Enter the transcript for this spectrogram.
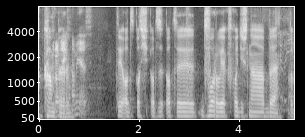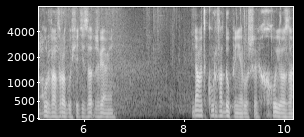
Trochę ich kamper. tam jest. Ty od, od, od, od y, dworu jak wchodzisz na B, to No. kurwa w rogu siedzi za drzwiami. Nawet kurwa dupy nie ruszy, chujoza.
